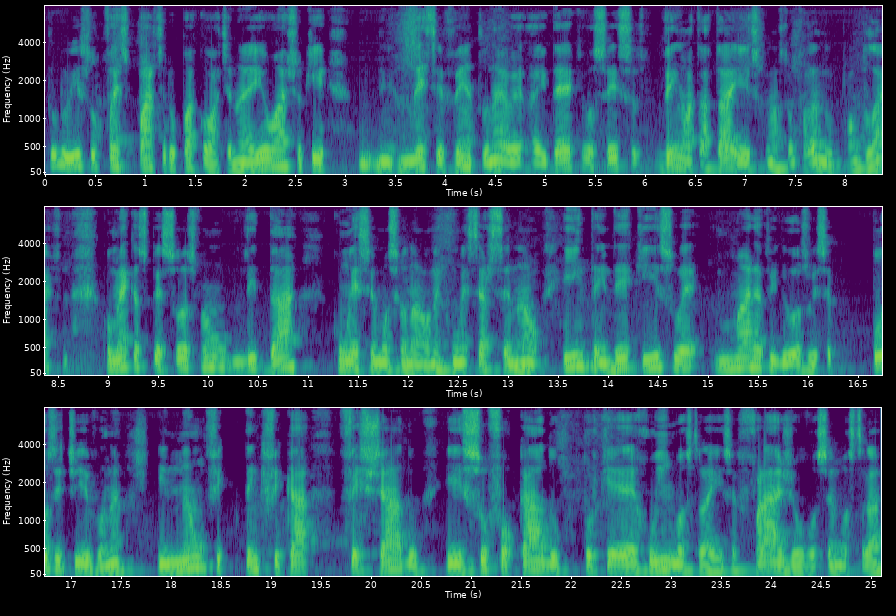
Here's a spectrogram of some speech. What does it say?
tudo isso faz parte do pacote, né? Eu acho que nesse evento, né, a ideia é que vocês venham a tratar, e é isso que nós estamos falando, o Punk Life, né, como é que as pessoas vão lidar com esse emocional, né, com esse arsenal, e entender que isso é maravilhoso, isso é positivo, né? E não tem que ficar fechado e sufocado porque é ruim mostrar isso, é frágil você mostrar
